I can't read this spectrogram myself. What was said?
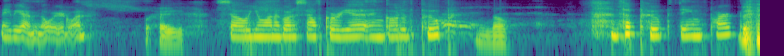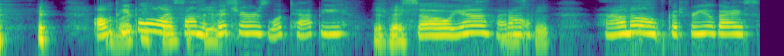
maybe I'm the weird one. Right. So you want to go to South Korea and go to the poop, No. the poop theme park? All the people I saw in the kids. pictures looked happy. Did they? So yeah, I That's don't good. I don't know. Good for you guys.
